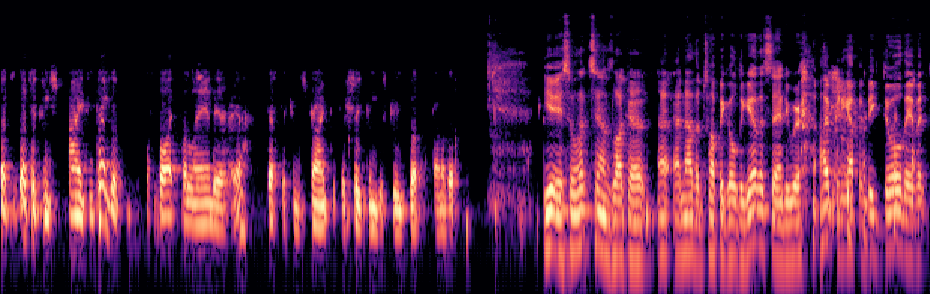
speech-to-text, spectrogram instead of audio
that's, that's a constraint. In terms of a fight for land area, that's the constraint that the sheep industry's got in front of it. Yeah, so that sounds like a, a, another topic altogether, Sandy. We're opening up a big door there, but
